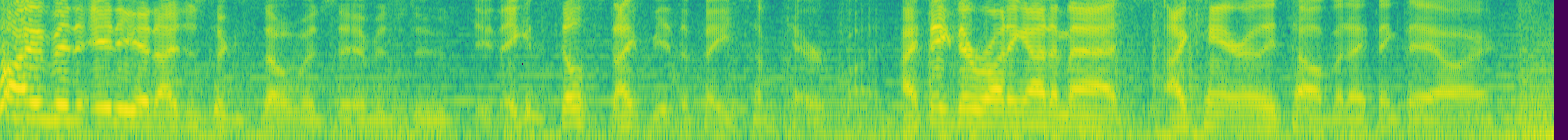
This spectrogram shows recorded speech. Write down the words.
I'm an idiot. I just took so much damage, dude. Dude, they can still snipe me in the face. I'm terrified. I think they're running out of mats. I can't really tell, but I think they are.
